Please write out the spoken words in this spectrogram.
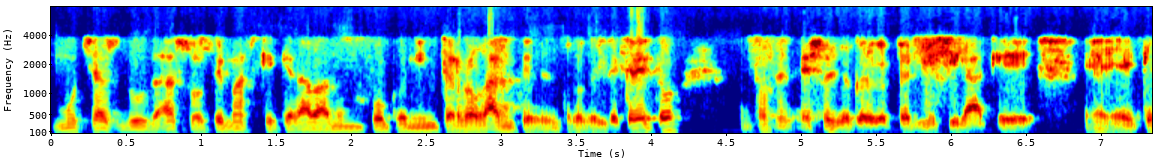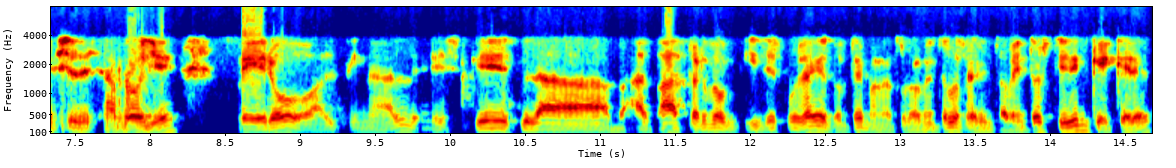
muchas dudas o temas que quedaban un poco en interrogante dentro del decreto. Entonces eso yo creo que permitirá que, eh, que se desarrolle pero al final es que es la... Ah, perdón, y después hay otro tema, naturalmente los ayuntamientos tienen que querer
